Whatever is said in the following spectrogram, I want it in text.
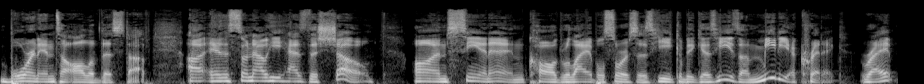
born into all of this stuff, uh, and so now he has this show on CNN called Reliable Sources. He could because he's a media critic, right?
